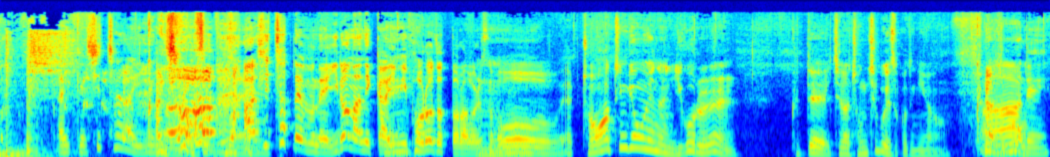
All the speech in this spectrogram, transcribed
아 이렇게 시차가 있는 아니, 거. 저- 아 시차 때문에 일어나니까 이미 벌어졌더라고 그래서 오 약간 저 같은 경우에는 이거를 그때 제가 정치부에 있었거든요. 그래가지고 아, 네.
